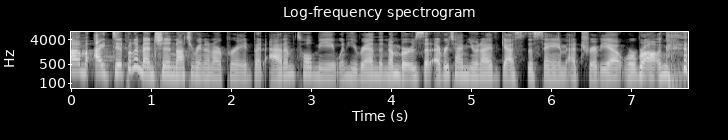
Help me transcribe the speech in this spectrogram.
Um, I did want to mention, not to rain on our parade, but Adam told me when he ran the numbers that every time you and I have guessed the same at trivia, we're wrong. No,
